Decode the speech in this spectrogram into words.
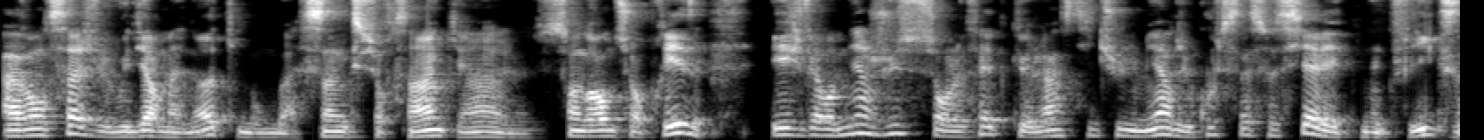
Avant ça, je vais vous dire ma note. Bon bah 5 sur 5, hein, sans grande surprise. Et je vais revenir juste sur le fait que l'Institut Lumière du coup s'associe avec Netflix.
